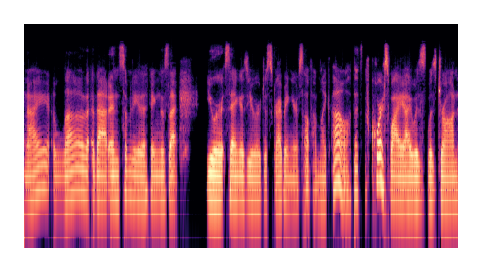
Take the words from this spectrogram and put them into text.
I love that. And so many of the things that you were saying as you were describing yourself i'm like oh that's of course why i was was drawn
